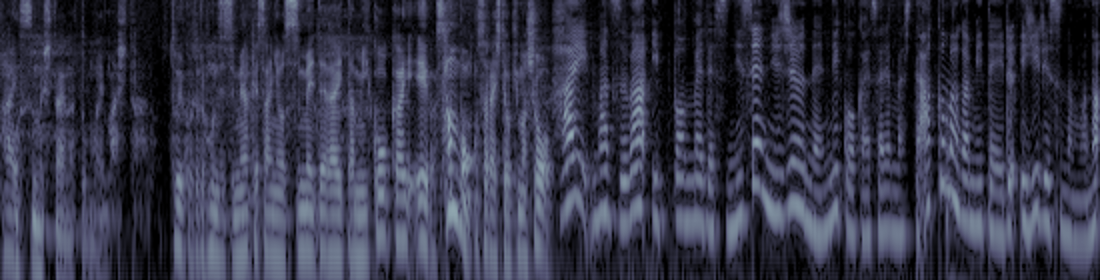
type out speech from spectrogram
はい。お勧めしたいなと思いました。ということで本日三宅さんにお勧めいただいた未公開映画3本おさらいしておきましょう。はいまずは1本目です。2020年に公開されました悪魔が見ているイギリスのもの。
